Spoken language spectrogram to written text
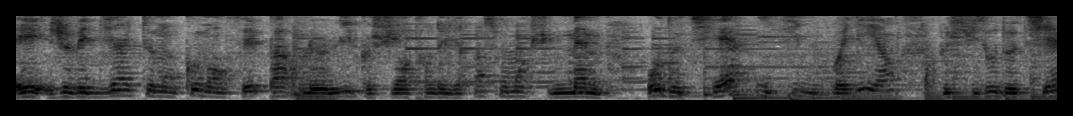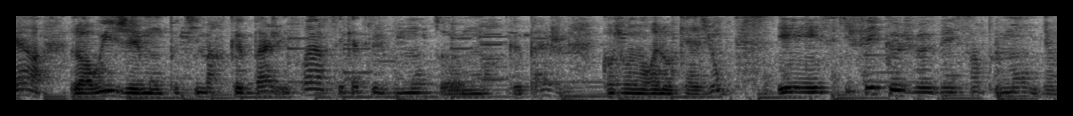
Et je vais directement commencer par le livre que je suis en train de lire en ce moment, que je suis même aux deux tiers. Ici, vous voyez, hein, je suis aux deux tiers. Alors oui, j'ai mon petit marque-page. Il faudra un de ces quatre que je vous montre euh, mon marque-page quand j'en aurai l'occasion. Et ce qui fait que je vais simplement bien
